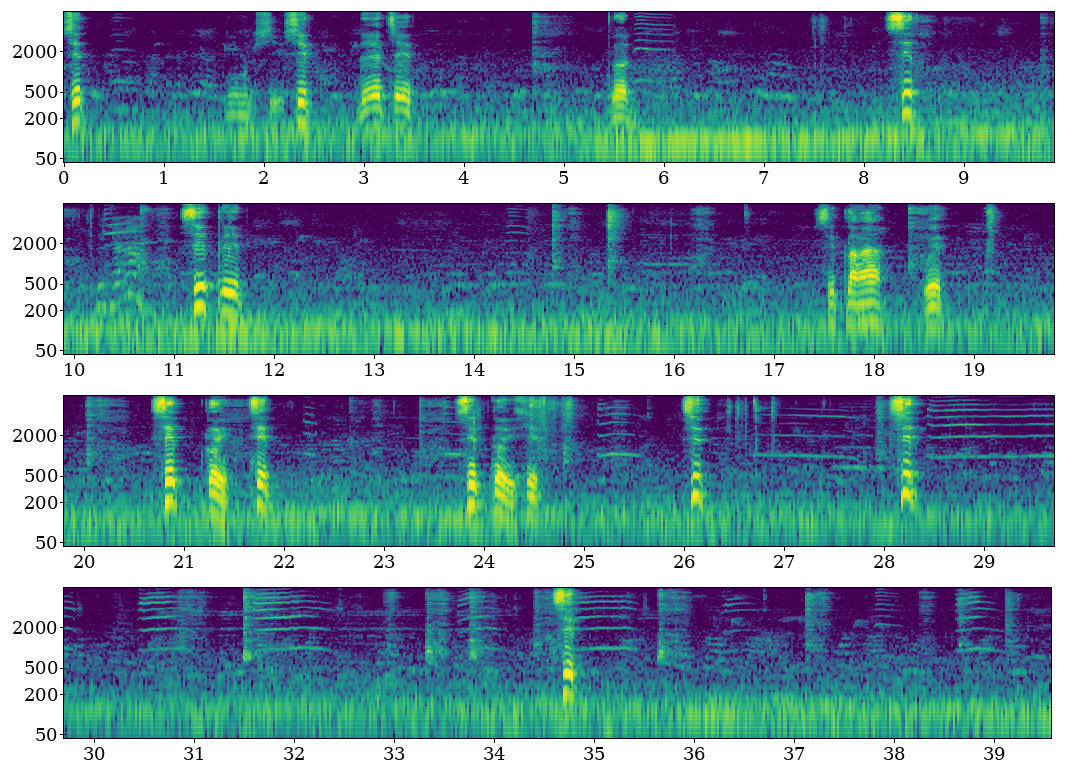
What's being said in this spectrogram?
Sit. Sit. That's it. Good. Sit. Sit lit. Sit lang ha. Wait. Sit, koy. Sit. Sit, koy. Sit. Sit. Sit. Sit.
